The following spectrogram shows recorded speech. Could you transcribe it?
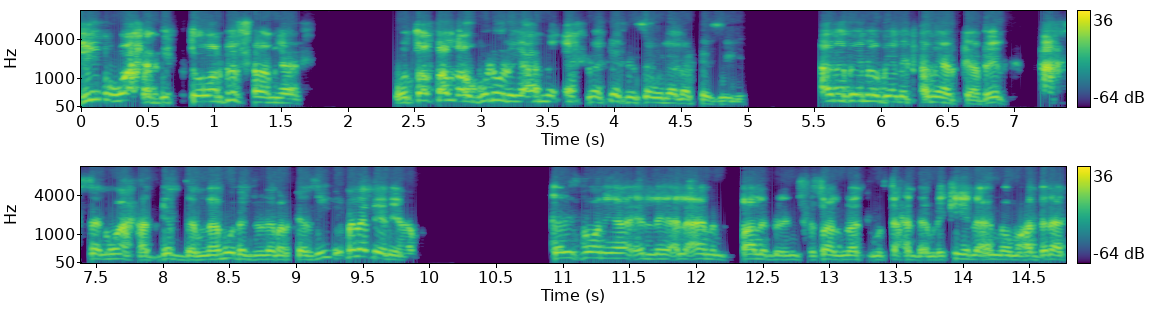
جيبوا واحد دكتور بفهم يا أخي. وتطلعوا قولوا له يا عمي إحنا كيف نسوي لها مركزية؟ أنا بيني وبينك أمريكا بين أحسن واحد قدم نموذج للمركزيه بلدين يا عمي. كاليفورنيا اللي الآن طالب بالانفصال الولايات المتحدة الأمريكية لأنه معدلات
